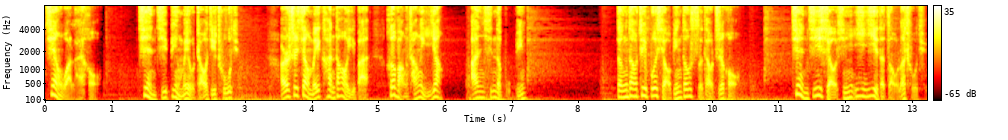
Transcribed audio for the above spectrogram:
见我来后，剑姬并没有着急出去，而是像没看到一般，和往常一样安心的补兵。等到这波小兵都死掉之后，剑姬小心翼翼的走了出去。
